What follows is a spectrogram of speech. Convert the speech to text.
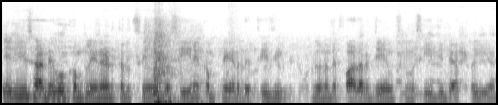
ਇਹ ਜੀ ਸਾਡੇ ਕੋਲ ਕੰਪਲੇਨੈਂਟ ਤਰਸੇਮ ਮਸੀਹ ਨੇ ਕੰਪਲੇਂਟ ਦਿੱਤੀ ਸੀ ਵੀ ਉਹਨਾਂ ਦੇ ਫਾਦਰ ਜੇਮਸ ਮਸੀਹ ਦੀ ਡੈਥ ਹੋਈ ਆ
